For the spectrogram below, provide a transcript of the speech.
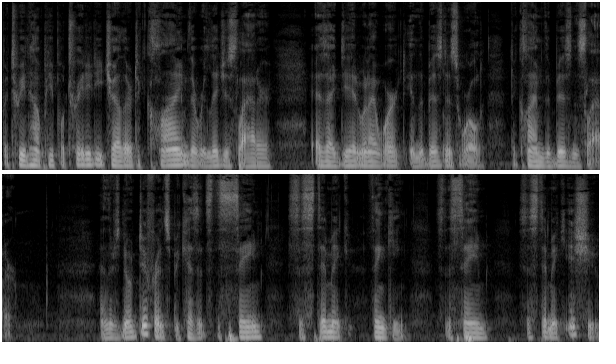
between how people treated each other to climb the religious ladder as I did when I worked in the business world to climb the business ladder. And there's no difference because it's the same systemic thinking. It's the same systemic issue.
